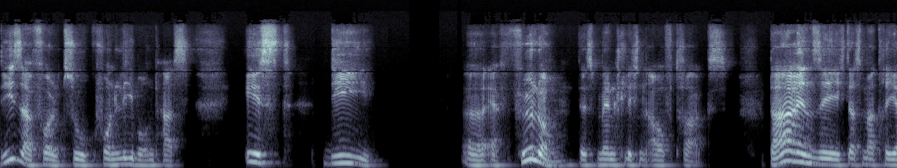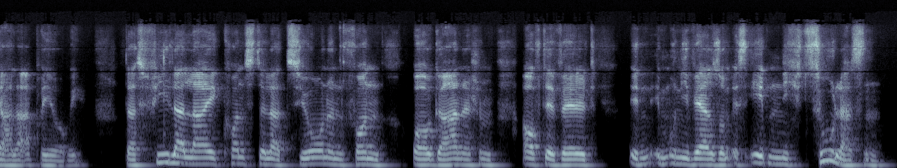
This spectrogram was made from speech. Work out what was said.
dieser Vollzug von Liebe und Hass, ist die äh, Erfüllung des menschlichen Auftrags. Darin sehe ich das Materiale a priori, dass vielerlei Konstellationen von Organischem auf der Welt, in, im Universum es eben nicht zulassen,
